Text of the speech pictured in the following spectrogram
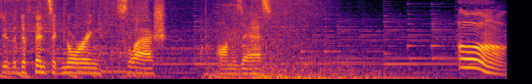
Let's do the defense ignoring slash on his ass. Uh.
